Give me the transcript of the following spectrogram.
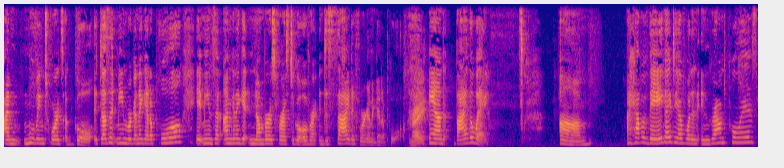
I'm moving towards a goal. It doesn't mean we're going to get a pool. It means that I'm going to get numbers for us to go over and decide if we're going to get a pool. Right. And by the way, um, I have a vague idea of what an in-ground pool is.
